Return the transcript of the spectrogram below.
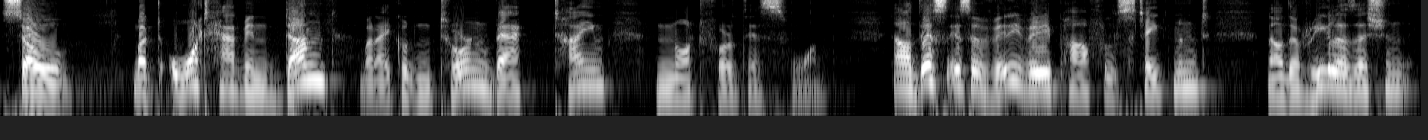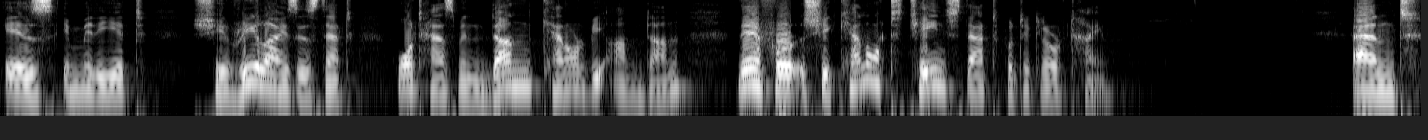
So, but what had been done, but I couldn't turn back time, not for this one. Now, this is a very, very powerful statement. Now, the realization is immediate. She realizes that what has been done cannot be undone. Therefore, she cannot change that particular time. And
